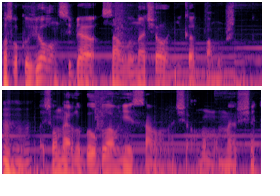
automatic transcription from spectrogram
поскольку вел он себя с самого начала не как помощник. Мгм. То есть он, наверное, был главнее с самого начала. Ну, мое ощущение.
